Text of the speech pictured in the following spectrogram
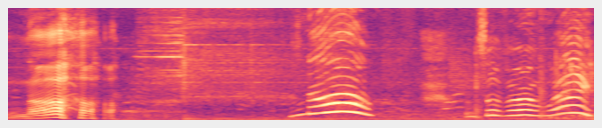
No! No! I'm so far away!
